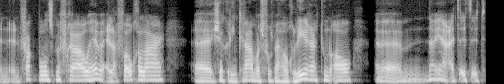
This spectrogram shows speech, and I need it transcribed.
een, een vakbondsmevrouw, hè? Ella Vogelaar. Jacqueline Kraam was volgens mij hoogleraar toen al. Ehm, nou ja, het, het, het,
